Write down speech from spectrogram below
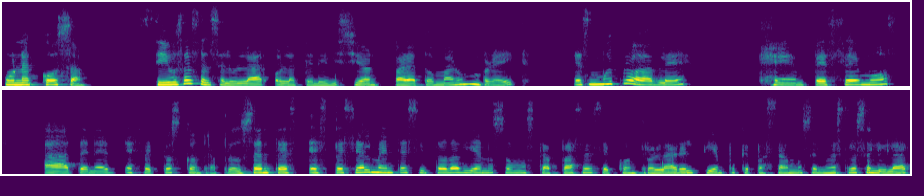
Una cosa, si usas el celular o la televisión para tomar un break, es muy probable que empecemos a tener efectos contraproducentes, especialmente si todavía no somos capaces de controlar el tiempo que pasamos en nuestro celular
